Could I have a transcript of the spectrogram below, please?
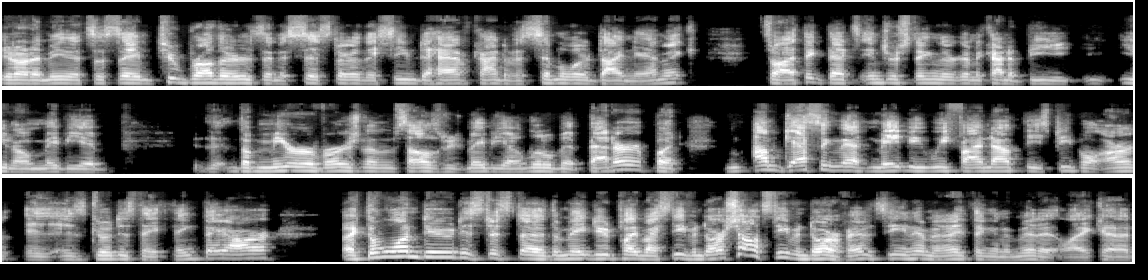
You know what I mean? It's the same two brothers and a sister. They seem to have kind of a similar dynamic. So I think that's interesting. They're going to kind of be, you know, maybe a the mirror version of themselves, which maybe a little bit better. But I'm guessing that maybe we find out these people aren't as, as good as they think they are. Like the one dude is just uh, the main dude played by Stephen Dorff. Shout out Stephen Dorff. I haven't seen him in anything in a minute. Like uh,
